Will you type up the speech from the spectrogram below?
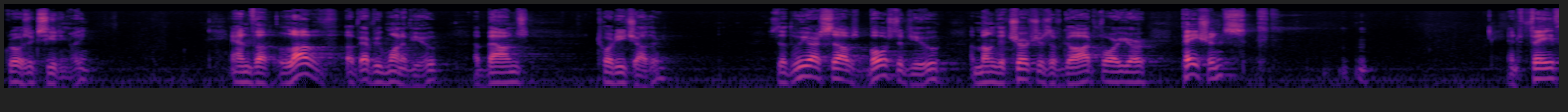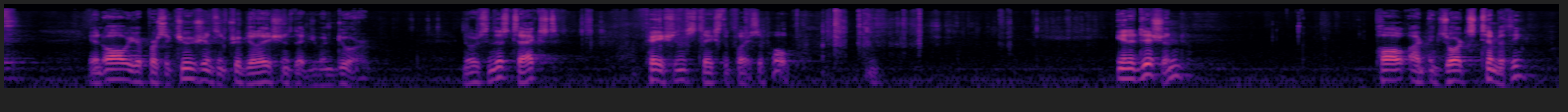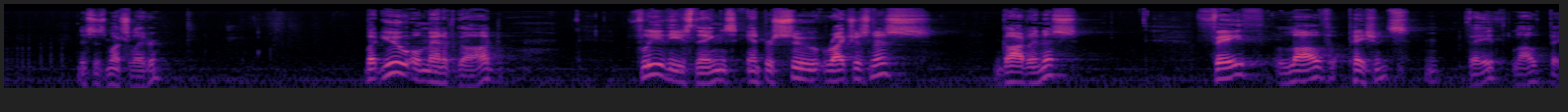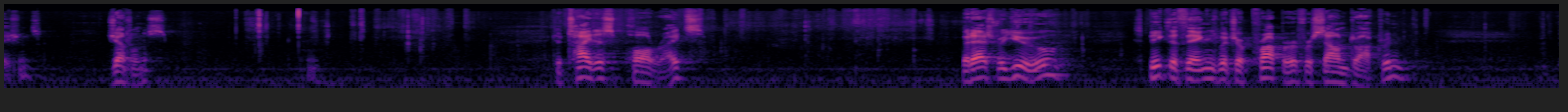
grows exceedingly, and the love of every one of you abounds toward each other, so that we ourselves boast of you among the churches of God for your patience and faith in all your persecutions and tribulations that you endure. Notice in this text, patience takes the place of hope. In addition, Paul uh, exhorts Timothy, this is much later, but you, O man of God, flee these things and pursue righteousness, godliness, faith, love, patience, hmm, faith, love, patience, gentleness. Hmm, to Titus, Paul writes, But as for you, speak the things which are proper for sound doctrine,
